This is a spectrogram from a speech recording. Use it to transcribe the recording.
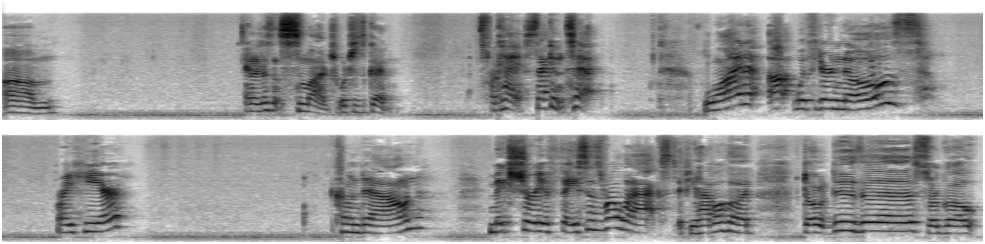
um, and it doesn't smudge, which is good. Okay, second tip. Line it up with your nose, right here, come down. Make sure your face is relaxed. If you have a hood, don't do this or go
